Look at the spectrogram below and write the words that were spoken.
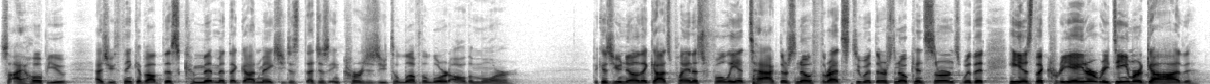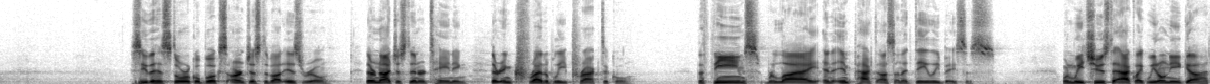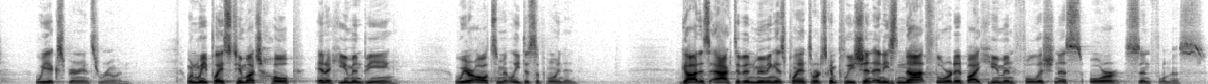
So I hope you, as you think about this commitment that God makes, you just, that just encourages you to love the Lord all the more. Because you know that God's plan is fully intact. There's no threats to it, there's no concerns with it. He is the creator, redeemer God. See, the historical books aren't just about Israel, they're not just entertaining, they're incredibly practical. The themes rely and impact us on a daily basis. When we choose to act like we don't need God, we experience ruin. When we place too much hope in a human being, we are ultimately disappointed. God is active in moving his plan towards completion, and he's not thwarted by human foolishness or sinfulness.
